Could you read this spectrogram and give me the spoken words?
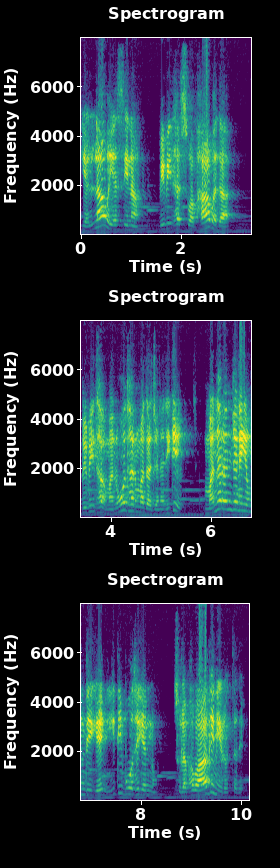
ಎಲ್ಲಾ ವಯಸ್ಸಿನ ವಿವಿಧ ಸ್ವಭಾವದ ವಿವಿಧ ಮನೋಧರ್ಮದ ಜನರಿಗೆ ಮನರಂಜನೆಯೊಂದಿಗೆ ನೀತಿ ಬೋಧೆಯನ್ನು ಸುಲಭವಾಗಿ ನೀಡುತ್ತದೆ.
